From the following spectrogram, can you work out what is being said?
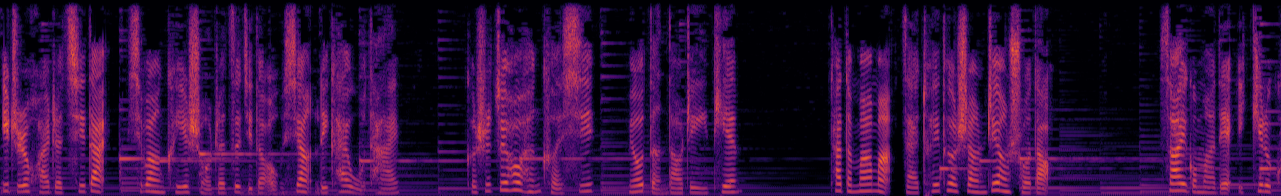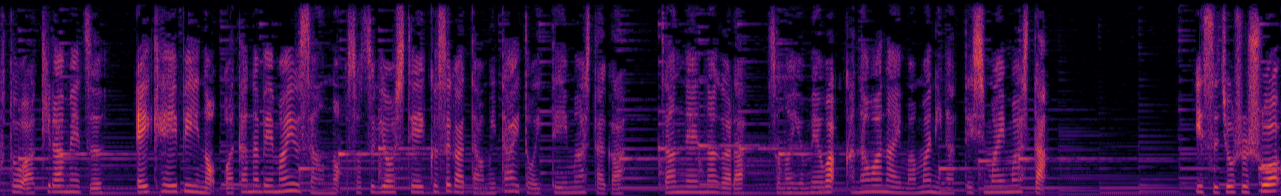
一直怀着期待，希望可以守着自己的偶像离开舞台。可是最后很可惜，没有等到这一天。他的妈妈在推特上这样说道：“最後まで生きることを諦めず、AKB の渡辺真由さんの卒業していく姿を見たいと言っていましたが。” 残念ながら，その夢は叶わないままになってしまいました。意思就是说，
